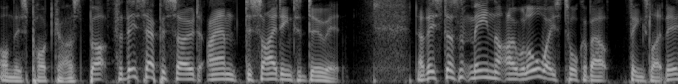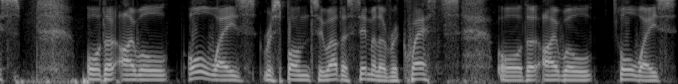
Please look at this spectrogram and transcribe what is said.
on this podcast, but for this episode, I am deciding to do it. Now, this doesn't mean that I will always talk about things like this, or that I will always respond to other similar requests, or that I will always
